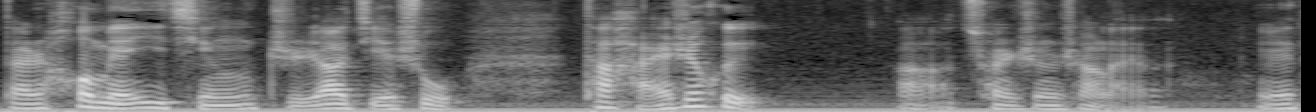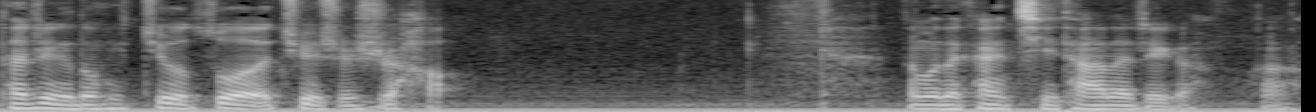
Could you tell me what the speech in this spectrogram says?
但是后面疫情只要结束，它还是会啊蹿升上来的，因为它这个东西就做的确实是好。那么再看其他的这个啊，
